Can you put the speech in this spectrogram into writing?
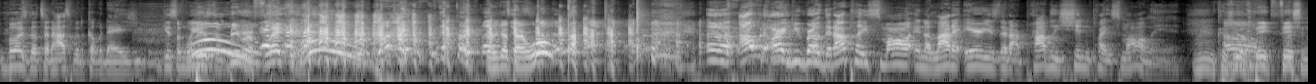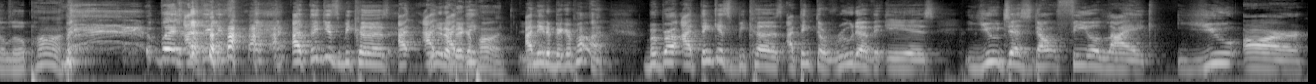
boys go to the hospital a couple days. You get some wisdom. Be reflective. You got that woo. Uh, I would argue, bro, that I play small in a lot of areas that I probably shouldn't play small in. Because you're a big fish in a little pond. But I think it's, I think it's because I, I need a I bigger think- pond. I need a bigger pond. But bro, I think it's because I think the root of it is you just don't feel like you are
